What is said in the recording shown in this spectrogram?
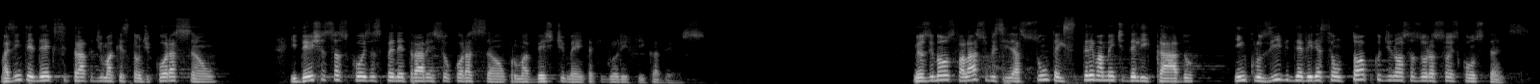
mas entender que se trata de uma questão de coração e deixe essas coisas penetrarem em seu coração para uma vestimenta que glorifica a Deus. Meus irmãos, falar sobre esse assunto é extremamente delicado, inclusive deveria ser um tópico de nossas orações constantes.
